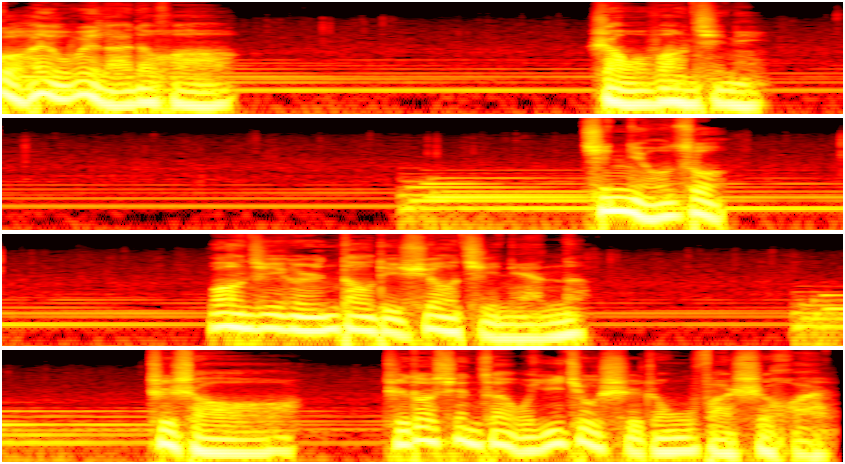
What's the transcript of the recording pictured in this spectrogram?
果还有未来的话，让我忘记你。金牛座，忘记一个人到底需要几年呢？至少，直到现在，我依旧始终无法释怀。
